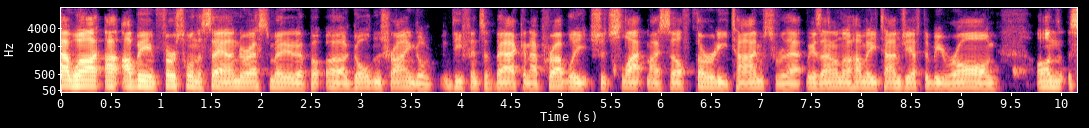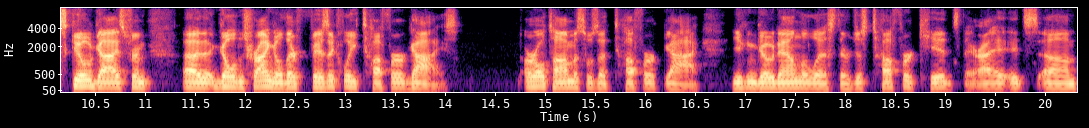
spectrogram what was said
Uh, well, I, will be the first one to say I underestimated a, a, Golden Triangle defensive back, and I probably should slap myself 30 times for that because I don't know how many times you have to be wrong on skill guys from uh, the Golden Triangle. They're physically tougher guys. Earl Thomas was a tougher guy. You can go down the list. They're just tougher kids there. I, it's, um,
